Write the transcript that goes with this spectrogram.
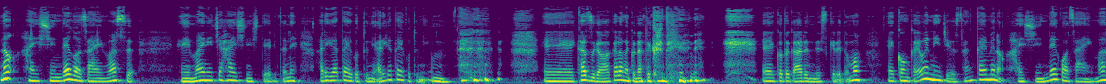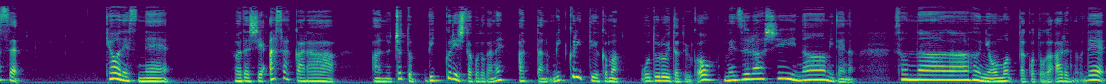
の配信でございます。えー毎日配信しているとね、ありがたいことに、ありがたいことに、うん。えー数がわからなくなってくるというね、えーことがあるんですけれども、えー今回は23回目の配信でございます。今日ですね、私朝から、あの、ちょっとびっくりしたことがね、あったの。びっくりっていうか、まあ、驚いたというか、お、珍しいなみたいな。そんな風に思ったことがあるので、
